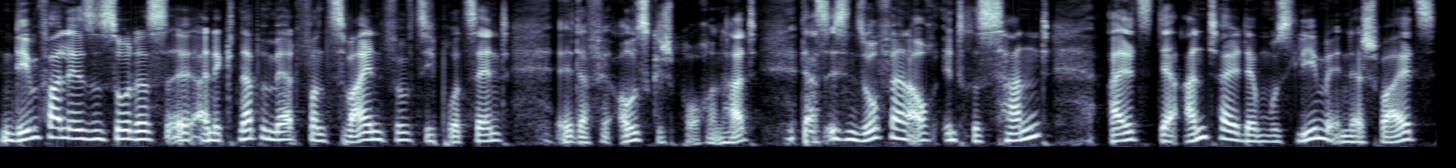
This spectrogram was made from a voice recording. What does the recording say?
In dem Fall ist es so, dass äh, eine knappe Mehrheit von 52 Prozent äh, dafür ausgesprochen hat. Das ist insofern auch interessant als der Anteil der Muslime in der Schweiz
